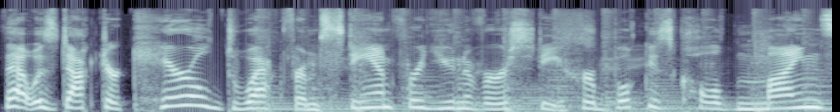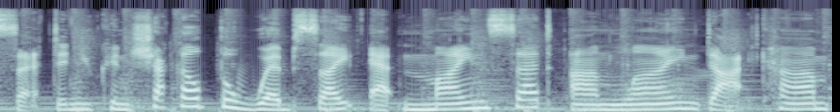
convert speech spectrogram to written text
That was Dr. Carol Dweck from Stanford University. Her book is called Mindset, and you can check out the website at mindsetonline.com.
